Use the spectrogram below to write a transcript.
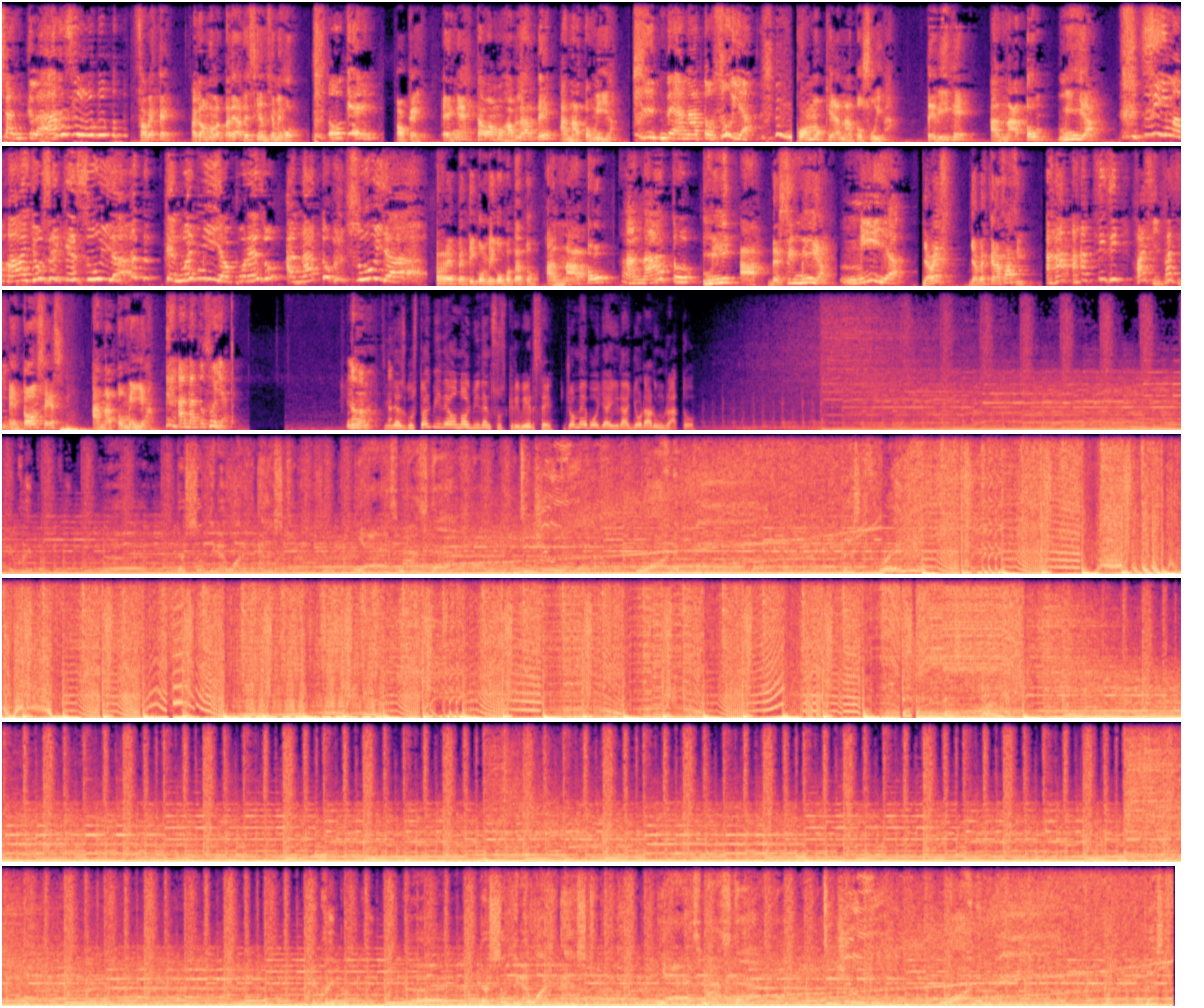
chanclazo. ¿Sabes qué? Hagamos la tarea de ciencia mejor. Ok, Ok, en esta vamos a hablar de anatomía. de anatosuya. ¿Cómo que anatosuya? Te dije anatomía. Sí, mamá, yo sé que es suya. Que no es mía, por eso anato suya. Repetí conmigo, potato. Anatomía. Anato Decí mía. mía. ¿Ya ves? ¿Ya ves que era fácil? Ajá, ajá, sí, sí, fácil, fácil. Entonces, anatomía. Anatosuya. No, mamá. Si les gustó el video no olviden suscribirse. Yo me voy a ir a llorar un rato. Hey, Creeper. Uh, there's something I wanted to ask you.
